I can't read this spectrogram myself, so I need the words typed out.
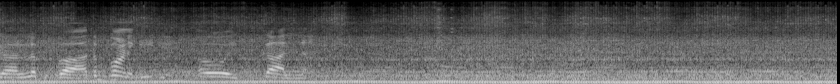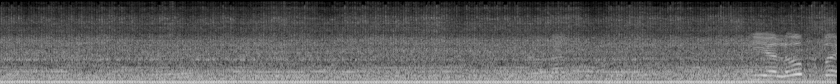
ਗੱਲ ਬਾਤ ਬਣ ਗਈ ਜੀ। ਓਏ ਗੱਲ Yellow boy.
